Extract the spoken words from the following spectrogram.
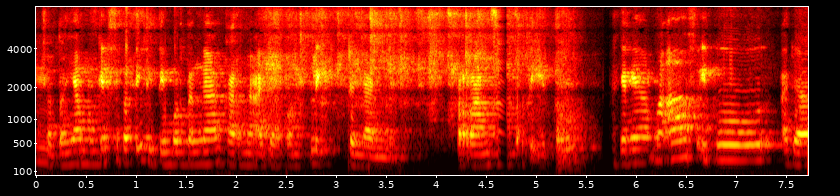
Hmm. Contohnya mungkin seperti di Timur Tengah karena ada konflik dengan perang seperti itu. Akhirnya maaf Ibu ada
